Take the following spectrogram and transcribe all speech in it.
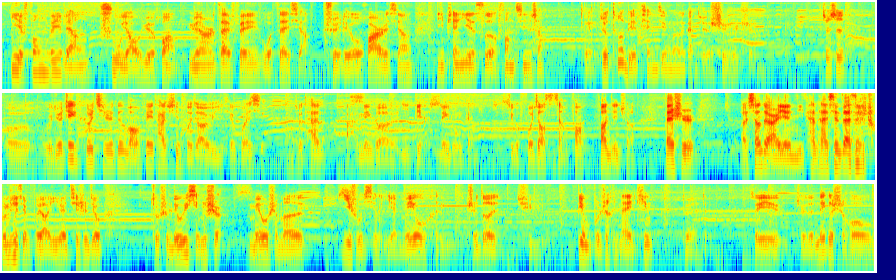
夜风微凉，树摇月晃，云儿在飞，我在想，水流花儿香，一片夜色放心上。对，就特别恬静的感觉。是是是，对，就是呃，我觉得这个歌其实跟王菲她信佛教有一些关系，就她把那个一点那种感觉，这个佛教思想放放进去了，但是。呃，相对而言，你看她现在在出那些佛教音乐，其实就 就是流于形式，没有什么艺术性，也没有很值得去，并不是很耐听。对对，所以觉得那个时候，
